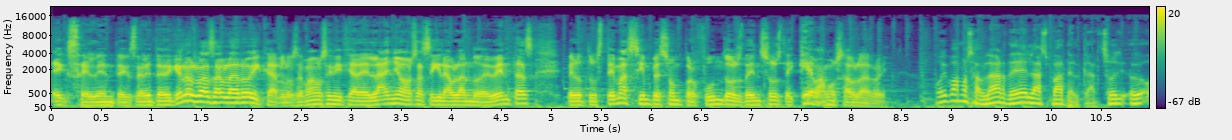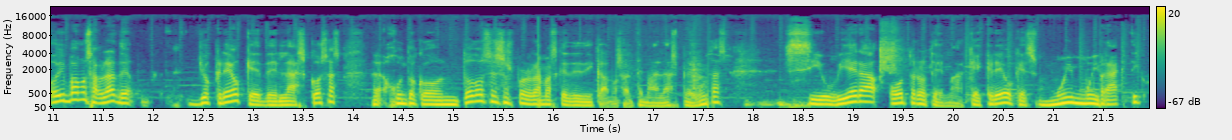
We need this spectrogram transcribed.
Excelente, excelente. ¿De qué nos vas a hablar hoy, Carlos? Vamos a iniciar el año, vamos a seguir hablando de ventas, pero tus temas siempre son profundos, densos. ¿De qué vamos a hablar hoy? Hoy vamos a hablar de las Battle Cards. hoy vamos a hablar de yo creo que de las cosas, eh, junto con todos esos programas que dedicamos al tema de las preguntas, si hubiera otro tema que creo que es muy, muy práctico,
